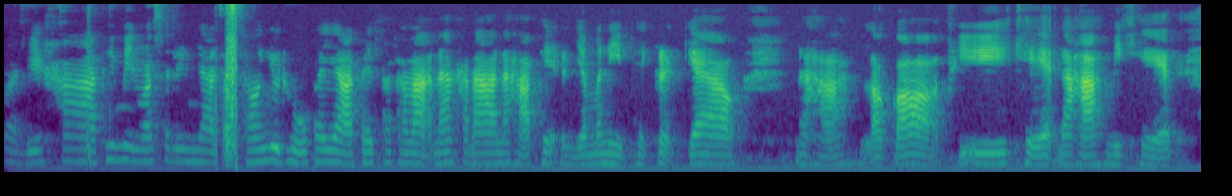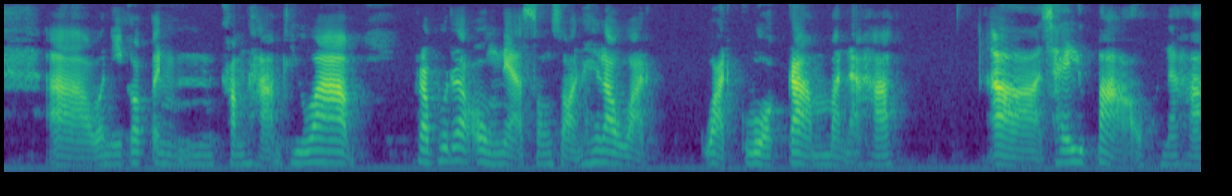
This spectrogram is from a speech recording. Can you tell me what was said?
สวัสดีค่ะพี่มินวัชรินยาจากช่อง YouTube พยาเพชรพัทระนาครานะคะเพจอัญมณีเพชรเกร็ดแก้วนะคะ แล้วก็พี่เคสนะคะมีเคสอ่าวันนี้ก็เป็นคำถามที่ว่าพระพุทธองค์เนี่ยทรงสอนให้เราหวาดหวาดกลัวกรรมนะคะอ่าใช่หรือเปล่านะคะ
